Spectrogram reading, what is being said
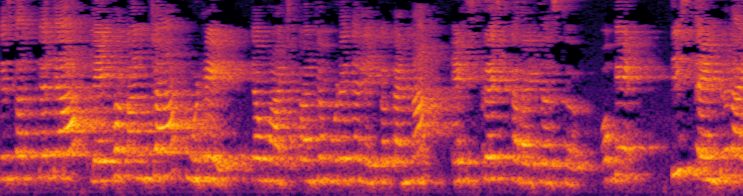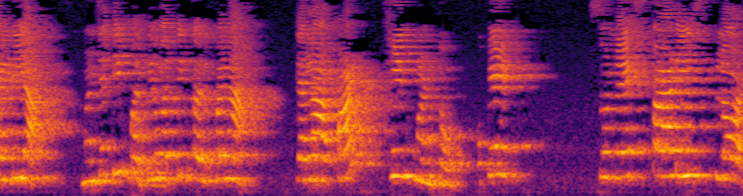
ते सत्य त्या लेखकांच्या पुढे त्या वाचकांच्या पुढे त्या लेखकांना एक्सप्रेस करायचं असतं. ओके ती सेंट्रल आयडिया म्हणजे ती मध्यवर्ती कल्पना त्याला आपण थीम म्हणतो. Okay so next part is plot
